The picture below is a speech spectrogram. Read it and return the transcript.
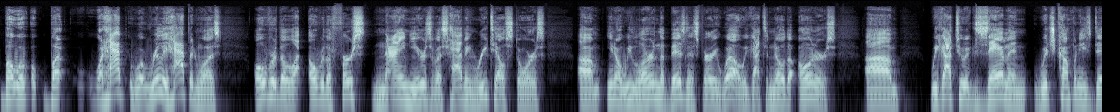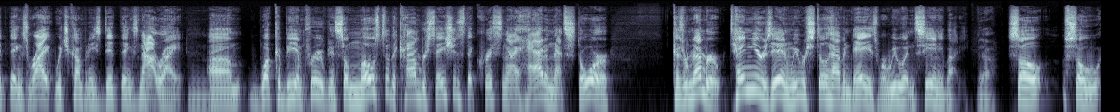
but what, but what happened? What really happened was over the over the first nine years of us having retail stores, um, you know, we learned the business very well. We got to know the owners. Um, we got to examine which companies did things right, which companies did things not right, Mm. um, what could be improved. And so most of the conversations that Chris and I had in that store, because remember, 10 years in, we were still having days where we wouldn't see anybody. Yeah. So, so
